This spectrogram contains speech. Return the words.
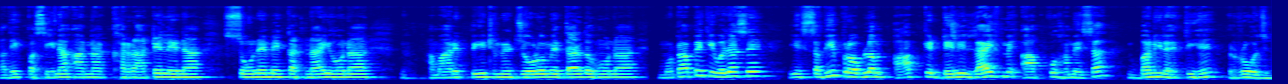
अधिक पसीना आना, खर्राटे लेना, सोने में कठिनाई होना, हमारे पीठ में, जोड़ों में दर्द होना, मोटापे की वजह से ये सभी प्रॉब्लम आपके डेली लाइफ में आपको हमेशा बनी रहती हैं रोज।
